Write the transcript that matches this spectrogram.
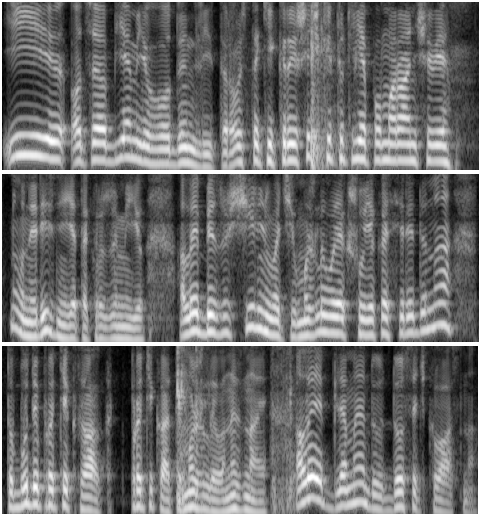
І оце об'єм його 1 літр. Ось такі кришечки тут є помаранчеві. Ну, вони різні, я так розумію. Але без ущільнювачів, можливо, якщо якась рідина, то буде протікати, можливо, не знаю. Але для меду досить класно.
